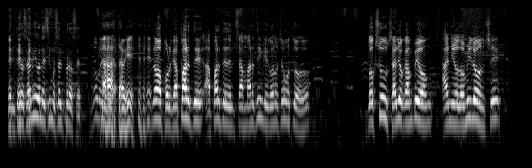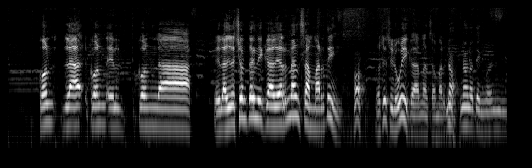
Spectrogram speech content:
Entre los amigos le decimos el prócer. No me Ah, está bien. No, porque aparte, aparte del San Martín que conocemos todos, Doc Sud salió campeón año 2011 con la con el con la eh, la dirección técnica de Hernán San Martín. Oh, No sé si lo ubica Hernán San Martín. no, no lo tengo. En-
